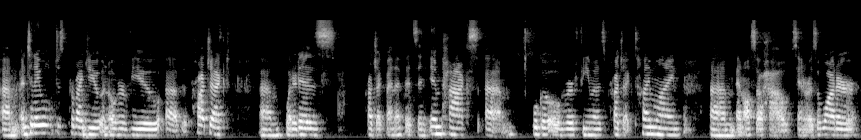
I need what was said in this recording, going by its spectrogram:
Um, and today we'll just provide you an overview of the project, um, what it is, project benefits and impacts. Um, we'll go over FEMA's project timeline um, and also how Santa Rosa Water,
